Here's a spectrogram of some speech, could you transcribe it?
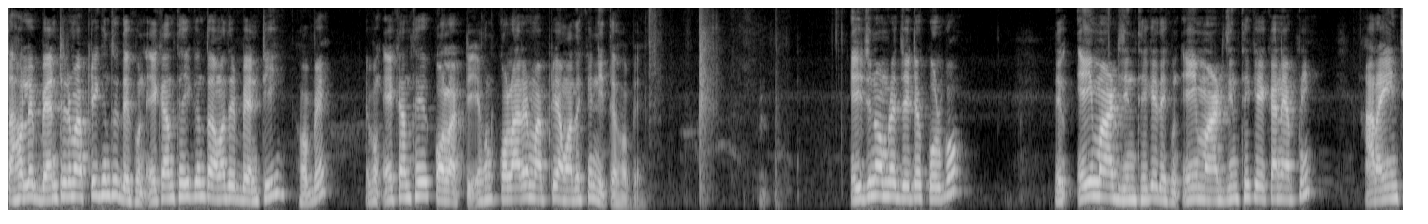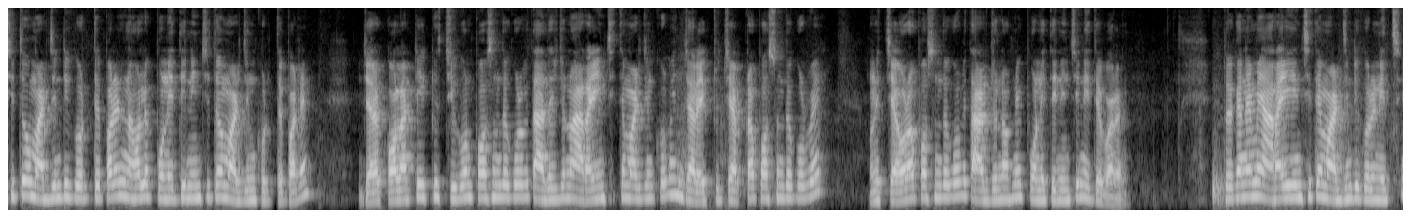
তাহলে ব্যান্ডের মাপটি কিন্তু দেখুন, এখান থেকে কিন্তু আমাদের ব্যান্ডটি হবে এবং এখান থেকে কলারটি, এখন কলারের মাপটি আমাদেরকে নিতে হবে। এই জন্য আমরা যেটা করব এই মার্জিন থেকে, দেখুন, এই মার্জিন থেকে এখানে আপনি আড়াই ইঞ্চিতেও মার্জিনটি করতে পারেন, না হলে পনেরো তিন ইঞ্চিতেও মার্জিন করতে পারেন। যারা কলারটি একটু চিকন পছন্দ করবে, তাদের জন্য আড়াই ইঞ্চিতে মার্জিন করবেন, যারা একটু চ্যাপটা পছন্দ করবে মানে চেওড়া পছন্দ করবে, তার জন্য আপনি পনেরো তিন ইঞ্চি নিতে পারেন। তো এখানে আমি আড়াই ইঞ্চিতে মার্জিনটি করে নিচ্ছি।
